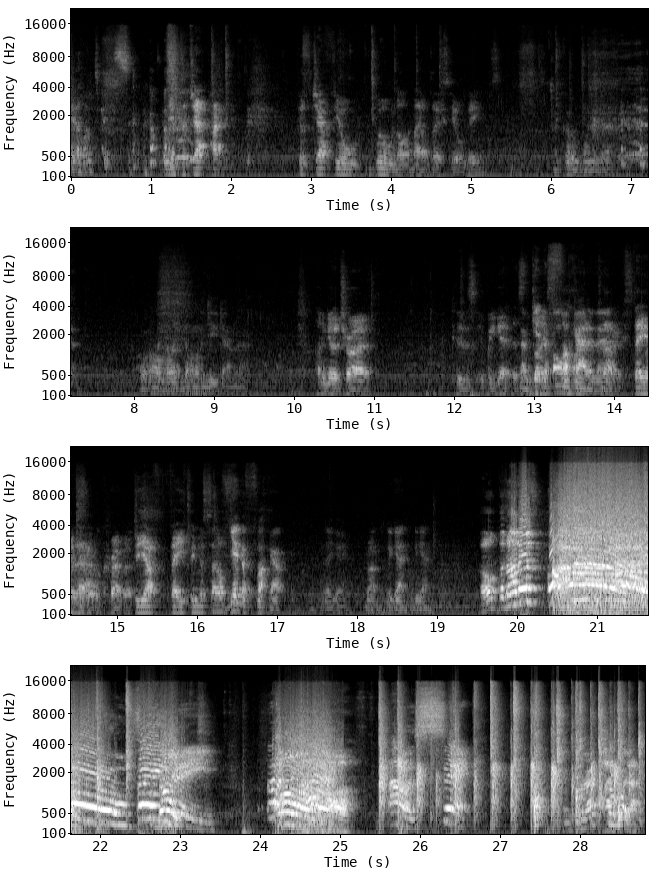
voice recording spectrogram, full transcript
You have the jetpack. Because jet fuel will not melt those steel beams. I've got to wonder what Oh the hell my I God. want to do down there. I'm gonna try it. Because if we get this Now get the nice- fuck out of there. No, stay Nice there. little Crab Do you have faith in yourself? Get the fuck out. There you go. Run. Again, again. Oh, bananas! Oh, oh! baby! Oh! That was sick! Congratulations!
